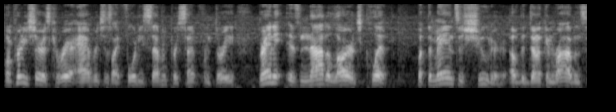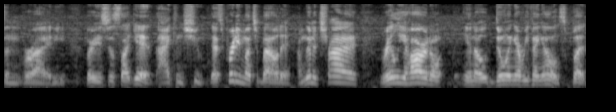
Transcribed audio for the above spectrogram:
I'm pretty sure his career average is like 47% from three. Granted, it's not a large clip, but the man's a shooter of the Duncan Robinson variety, where he's just like, yeah, I can shoot. That's pretty much about it. I'm going to try really hard on you know doing everything else, but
